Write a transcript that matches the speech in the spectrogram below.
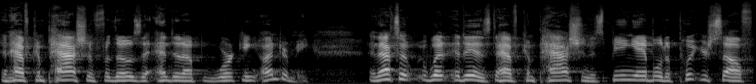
and have compassion for those that ended up working under me. And that's what it is to have compassion. It's being able to put yourself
